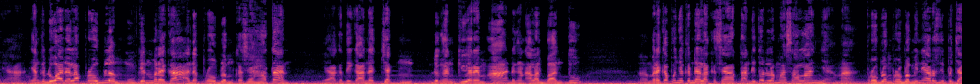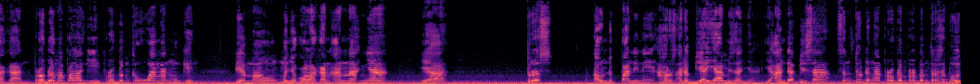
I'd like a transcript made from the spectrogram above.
Ya. Yang kedua adalah problem. Mungkin mereka ada problem kesehatan. Ya, ketika Anda cek dengan QRMA dengan alat bantu, nah, mereka punya kendala kesehatan. Itu adalah masalahnya. Nah, problem-problem ini harus dipecahkan. Problem apa lagi? Problem keuangan mungkin. Dia mau menyekolahkan anaknya, ya. Terus tahun depan ini harus ada biaya misalnya, ya Anda bisa sentuh dengan problem-problem tersebut.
